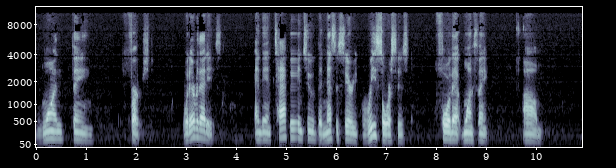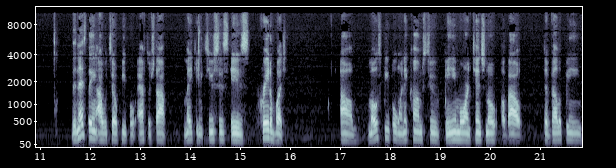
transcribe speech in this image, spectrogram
one thing first, whatever that is, and then tap into the necessary resources for that one thing. Um, the next thing I would tell people after stop making excuses is create a budget. Um, most people, when it comes to being more intentional about developing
